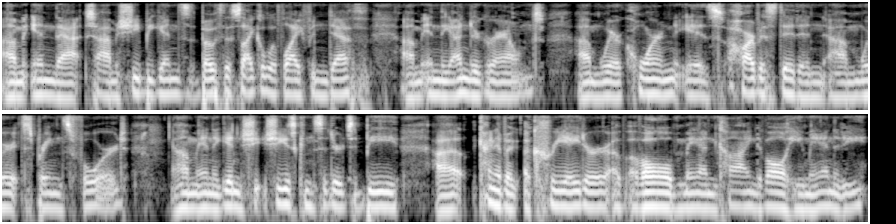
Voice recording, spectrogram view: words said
um, in that um, she begins both the cycle of life and death um, in the underground, um, where corn is harvested and um, where it springs forward. and again, she she is considered to be uh, kind of a, a creator of, of all mankind, of all humanity,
